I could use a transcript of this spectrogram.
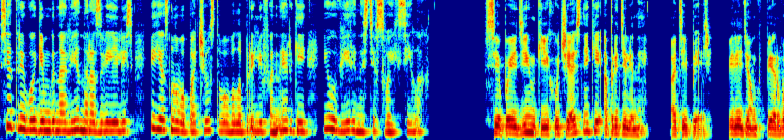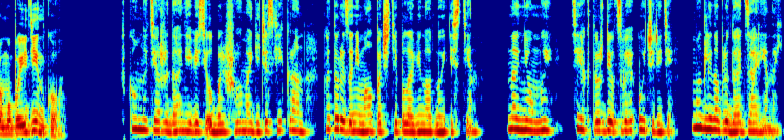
Все тревоги мгновенно развеялись, и я снова почувствовала прилив энергии и уверенности в своих силах. Все поединки и их участники определены. А теперь перейдем к первому поединку. В комнате ожидания висел большой магический экран, который занимал почти половину одной из стен. На нем мы, те, кто ждет своей очереди, могли наблюдать за ареной.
